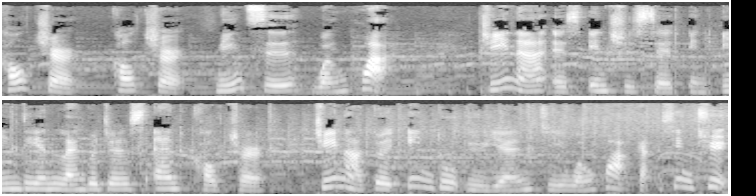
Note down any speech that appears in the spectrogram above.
culture，culture 名词，文化。Gina is interested in Indian languages and culture. Gina 对印度语言及文化感兴趣。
